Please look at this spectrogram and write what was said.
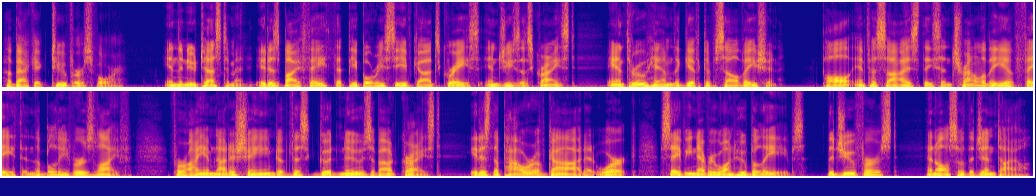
Habakkuk 2, verse 4. In the New Testament, it is by faith that people receive God's grace in Jesus Christ, and through him the gift of salvation. Paul emphasized the centrality of faith in the believer's life. For I am not ashamed of this good news about Christ. It is the power of God at work, saving everyone who believes, the Jew first, and also the Gentile.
